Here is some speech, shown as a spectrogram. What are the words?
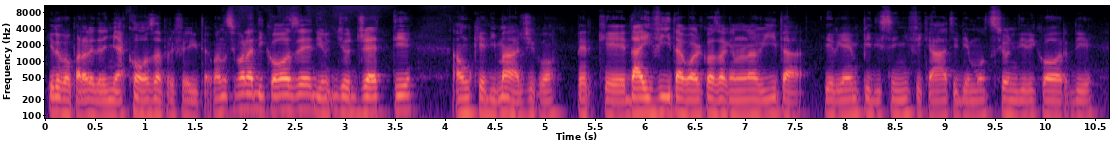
io devo parlare della mia cosa preferita, quando si parla di cose, di, di oggetti, ha un che di magico, perché dai vita a qualcosa che non ha vita, ti riempi di significati, di emozioni, di ricordi.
